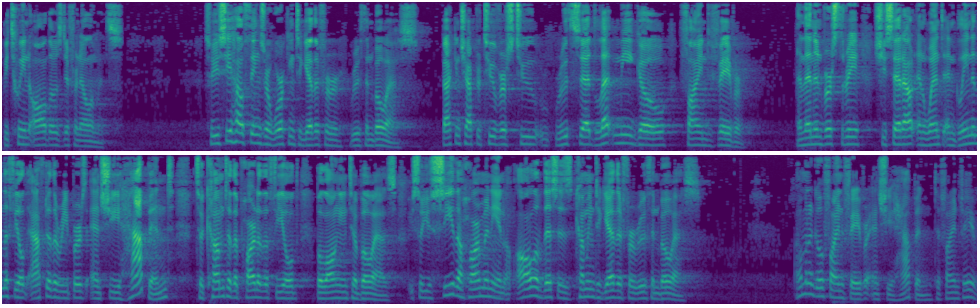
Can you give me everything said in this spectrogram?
between all those different elements. So you see how things are working together for Ruth and Boaz. Back in chapter 2, verse 2, Ruth said, Let me go find favor. And then in verse 3, she set out and went and gleaned in the field after the reapers, and she happened to come to the part of the field belonging to Boaz. So you see the harmony, and all of this is coming together for Ruth and Boaz. I'm going to go find favor, and she happened to find favor.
